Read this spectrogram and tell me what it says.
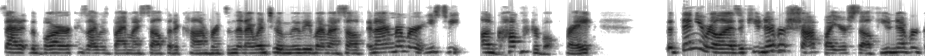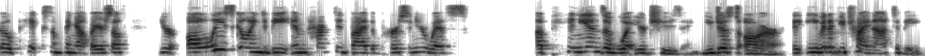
sat at the bar because I was by myself at a conference, and then I went to a movie by myself. And I remember it used to be uncomfortable, right? But then you realize if you never shop by yourself, you never go pick something out by yourself, you're always going to be impacted by the person you're with opinions of what you're choosing. You just are, even if you try not to be.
